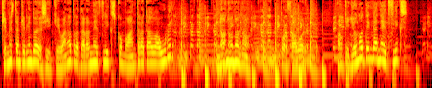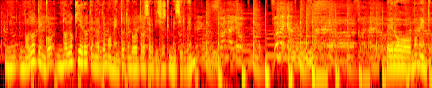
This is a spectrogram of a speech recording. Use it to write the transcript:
¿Qué me están queriendo decir? ¿Que van a tratar a Netflix como han tratado a Uber? No, no, no, no. Por favor. Aunque yo no tenga Netflix, no lo tengo, no lo quiero tener de momento, tengo otros servicios que me sirven. Pero, momento,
